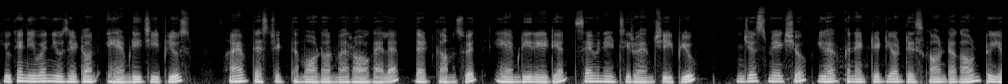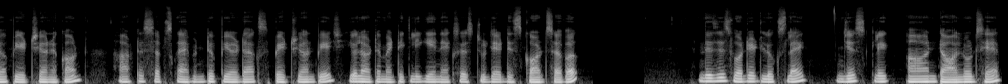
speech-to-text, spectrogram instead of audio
You can even use it on AMD GPUs I have tested the mod on my ROG Ally that comes with AMD Radeon 780M GPU. Just make sure you have connected your Discord account to your Patreon account. After subscribing to PureDark's Patreon page, you'll automatically gain access to their Discord server. This is what it looks like. Just click on downloads here,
